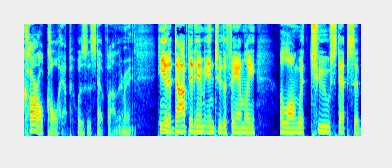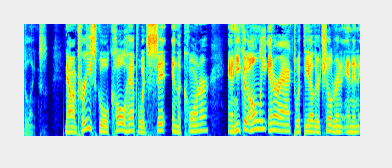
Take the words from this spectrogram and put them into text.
Carl Kohlhepp was his stepfather. Right. He had adopted him into the family along with two step siblings. Now, in preschool, Kohlhepp would sit in the corner and he could only interact with the other children in an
